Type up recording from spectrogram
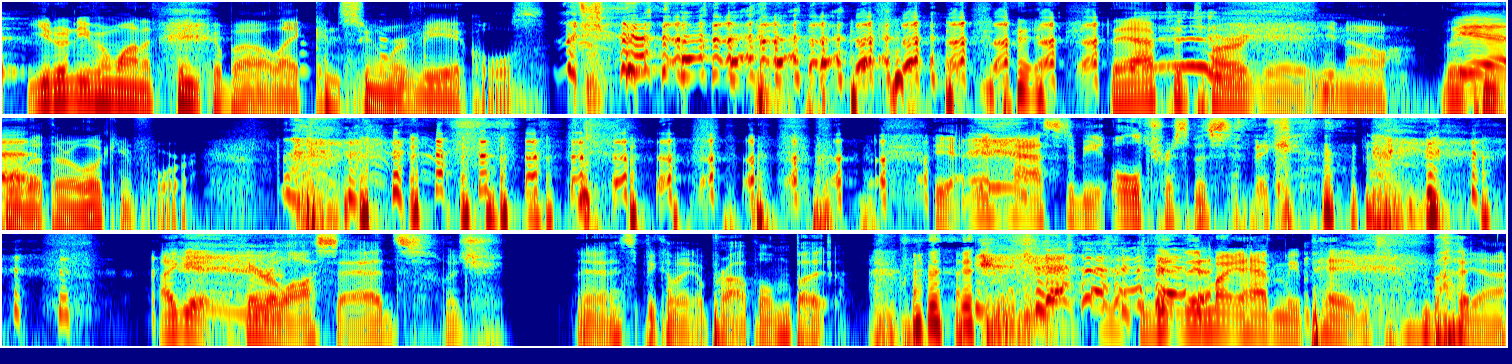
you don't even want to think about like consumer vehicles. they have to target, you know, the Yeah. people that they're looking for. Yeah, it has to be ultra specific. I get hair loss ads, which yeah, it's becoming a problem, but they, they might have me pegged. But Yeah,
